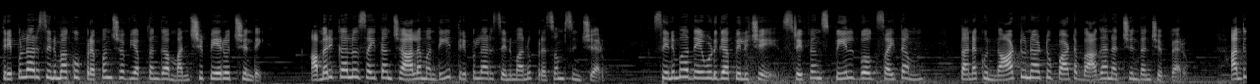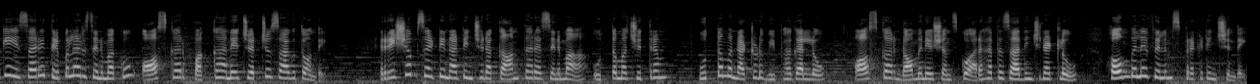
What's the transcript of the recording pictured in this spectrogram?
త్రిపుల్ ఆర్ సినిమాకు ప్రపంచవ్యాప్తంగా మంచి పేరొచ్చింది. అమెరికాలో సైతం చాలా మంది త్రిపుల్ ఆర్ సినిమాను ప్రశంసించారు. సినిమా దేవుడిగా పిలిచే స్టీఫెన్ స్పీల్బర్గ్ సైతం తనకు నాటు నాటు పాట బాగా నచ్చిందని చెప్పారు. అందుకే ఈసారి త్రిపుల్ ఆర్ సినిమాకు ఆస్కార్ పక్కా అనే చర్చ సాగుతోంది. రిషబ్ శెట్టి నటించిన కాంతార సినిమా ఉత్తమ చిత్రం ఉత్తమ నటుడు విభాగాల్లో ఆస్కార్ నామినేషన్స్కు అర్హత సాధించినట్లు హోంబలే ఫిల్మ్స్ ప్రకటించింది.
